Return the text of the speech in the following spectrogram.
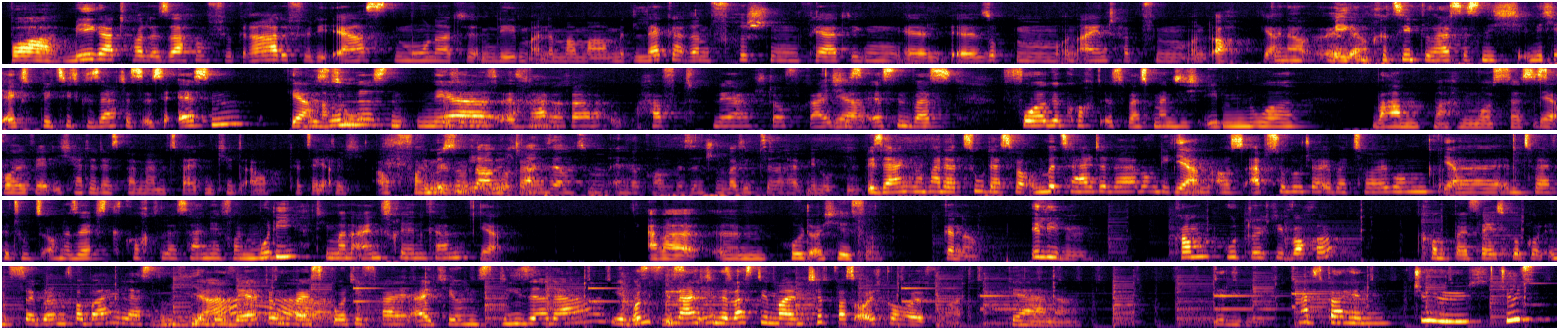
Boah, mega tolle Sachen für gerade für die ersten Monate im Leben einer Mama mit leckeren, frischen, fertigen äh, äh, Suppen und Eintöpfen und ach ja, Genau, also mega. im Prinzip, du hast es nicht, nicht explizit gesagt, es ist Essen, Ja, so. gesundes, Essen. nährhaft, nährstoffreiches Ja. Essen, was vorgekocht ist, was man sich eben nur warm machen muss. Das ist Ja. Gold wert. Ich hatte das bei meinem zweiten Kind auch tatsächlich. Auch von Wir müssen, glaube ich, langsam zum Ende kommen. Wir sind schon bei 17,5 Minuten. Wir sagen nochmal dazu, das war unbezahlte Werbung, die Ja. kam aus absoluter Überzeugung. Ja. Äh, Im Zweifel tut's auch eine selbstgekochte Lasagne von Mutti, die man einfrieren kann. Ja, Aber ähm, holt euch Hilfe. genau. Ihr Lieben, kommt gut durch die Woche. Kommt bei Facebook und Instagram vorbei, lasst uns Ja. eine Bewertung bei Spotify, iTunes, dieser da. Ihr Und wisst, vielleicht hinterlasst ihr mal einen Tipp, was euch geholfen hat. gerne. Ihr Lieben, bis dahin. Tschüss. Tschüss.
